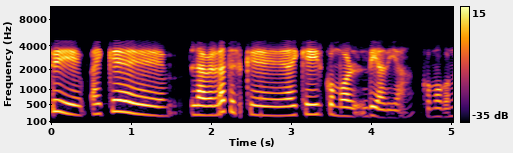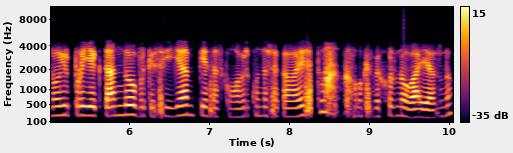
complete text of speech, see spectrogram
Sí, hay que, la verdad es que hay que ir como día a día, como no ir proyectando, porque si ya empiezas como a ver cuándo se acaba esto, como que mejor no vayas, ¿no?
